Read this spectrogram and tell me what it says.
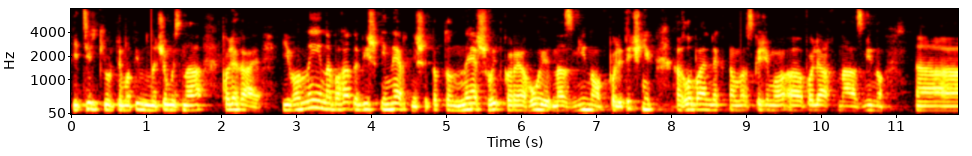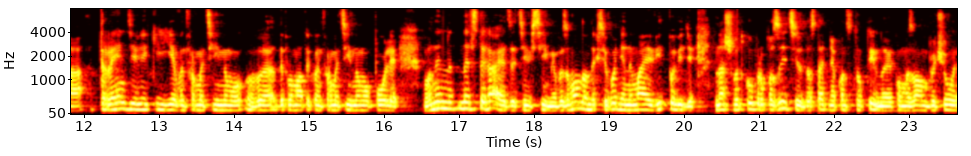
і тільки ультимативно на чомусь наполягає. І вони набагато більш інертніші, тобто не швидко реагують на зміну в політичних е, глобальних там, скажімо, полях, на зміну трендів, які є в інформаційному в дипломатико-інформаційному полі. Вони не- встигають за цим всім. І безумовно, в них сьогодні немає відповіді на швидку пропозицію, достатньо конструктивну, яку ми з вами почули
